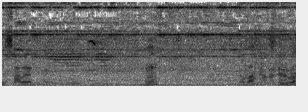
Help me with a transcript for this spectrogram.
ఎందుకు సాలగాలి వా స్పీడ్ వా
